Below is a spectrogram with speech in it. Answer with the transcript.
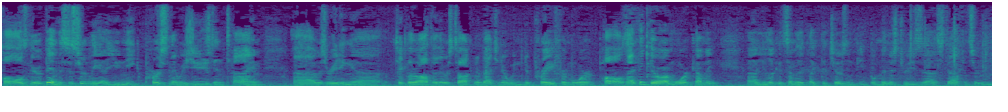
Pauls there have been. This is certainly a unique person that was used in time. Uh, I was reading a particular author that was talking about, you know, we need to pray for more Pauls. I think there are more coming. Uh, you look at some of the, like the Chosen People Ministries uh, stuff and certain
